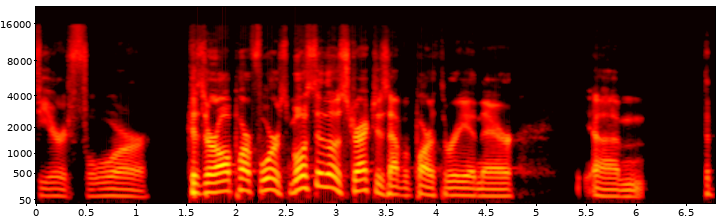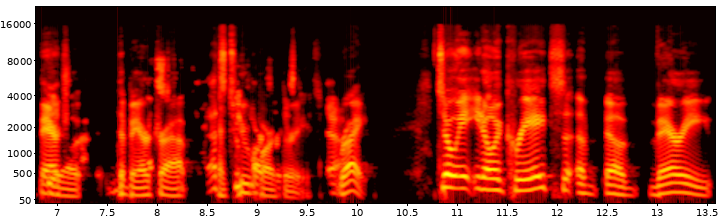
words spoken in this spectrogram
feared four. Because they're all par fours. Most of those stretches have a par three in there. Um, the bear you know, the bear that's trap. That's two, par, par threes. threes. Yeah. Right. So it, you know, it creates a, a very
